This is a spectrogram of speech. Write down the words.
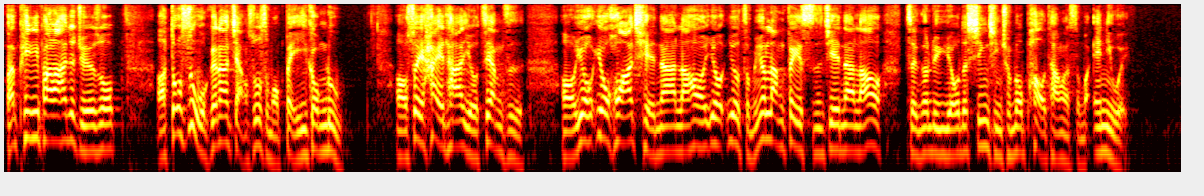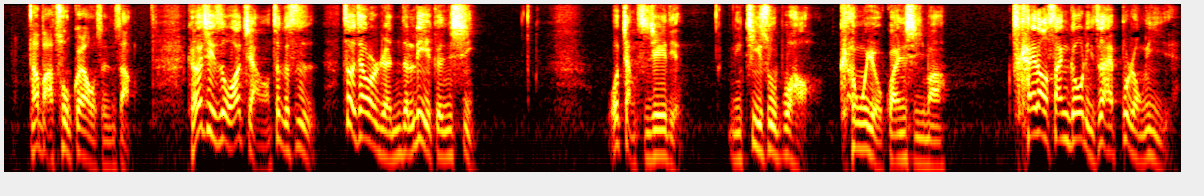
反正噼里啪啦，他就觉得说，啊，都是我跟他讲说什么北宜公路，哦，所以害他有这样子，哦，又又花钱呐，然后又又怎么又浪费时间呐，然后整个旅游的心情全部都泡汤了。什么？Anyway，然后把错怪到我身上。可是其实我要讲，这个是这叫做人的劣根性。我讲直接一点，你技术不好，跟我有关系吗？开到山沟里，这还不容易耶。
